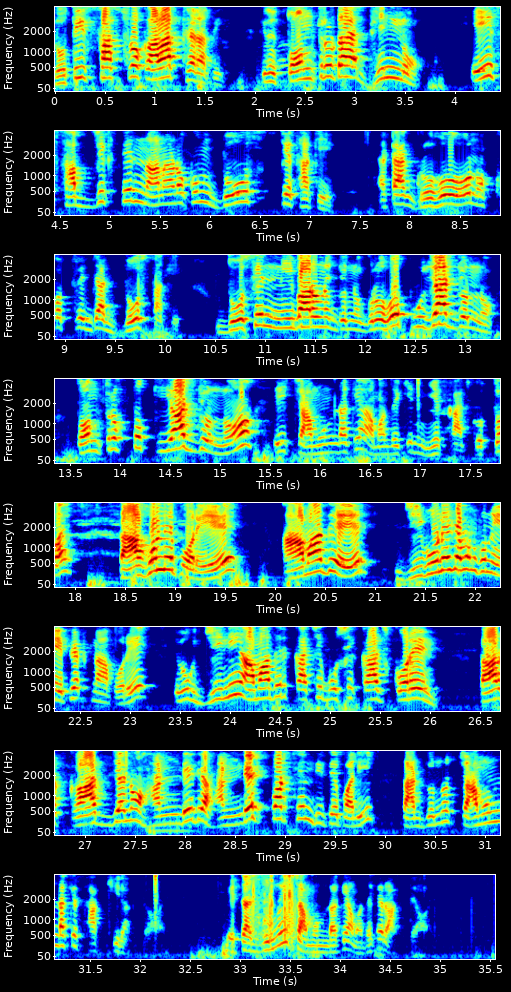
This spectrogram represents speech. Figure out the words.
জ্যোতিষশাস্ত্র কালার থেরাপি কিন্তু তন্ত্রটা ভিন্ন। এই সাবজেক্টের নানা রকম দোষ যে থাকে একটা গ্রহ নক্ষত্রের যা দোষ থাকে দোষের নিবারণের জন্য গ্রহ পূজার জন্য তন্ত্রোক্ত ক্রিয়ার জন্য এই চামুন্ডাকে আমাদেরকে নিয়ে কাজ করতে হয়। তাহলে পরে আমাদের জীবনে যেমন কোনো এফেক্ট না পড়ে এবং যিনি আমাদের কাছে বসে কাজ করেন তার কাজ যেন হান্ড্রেড হান্ড্রেড পার্সেন্ট দিতে পারি, তার জন্য চামুন্ডাকে সাক্ষী রাখতে হয়। এটার জন্যই চামুন্ডাকে আমাদেরকে রাখতে হয়।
